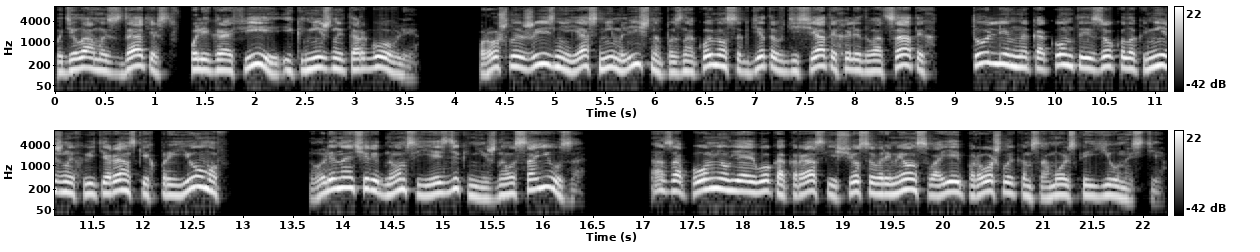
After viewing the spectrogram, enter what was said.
по делам издательств, полиграфии и книжной торговли. В прошлой жизни я с ним лично познакомился где-то в десятых или двадцатых то ли на каком-то из околокнижных ветеранских приемов, то ли на очередном съезде книжного союза. А запомнил я его как раз еще со времен своей прошлой комсомольской юности.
